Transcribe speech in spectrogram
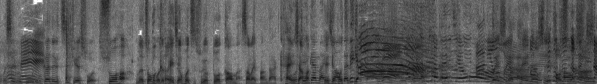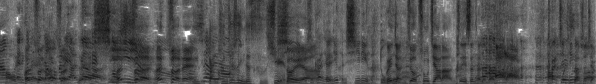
不是如赌林哥这个直觉所说哈？我们的中国的赔钱货指数有多高？马上来帮大家看一下哈，赔钱货指数。你看，你看，赔钱货，为什么赔呢？是这个真的很伤，很准，很准，很准，很准哎。感情就是你的死穴，对啊，不是看起来已经很犀利、很毒。我跟你讲，你只有出家了，你这一生才能了。好了，好，先听老师讲，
